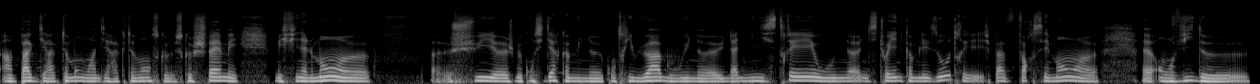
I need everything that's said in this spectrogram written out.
impactent directement ou indirectement ce que, ce que je fais, mais, mais finalement... je, suis, je me considère comme une contribuable ou une, administrée ou une, citoyenne comme les autres et je n'ai pas forcément envie de,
